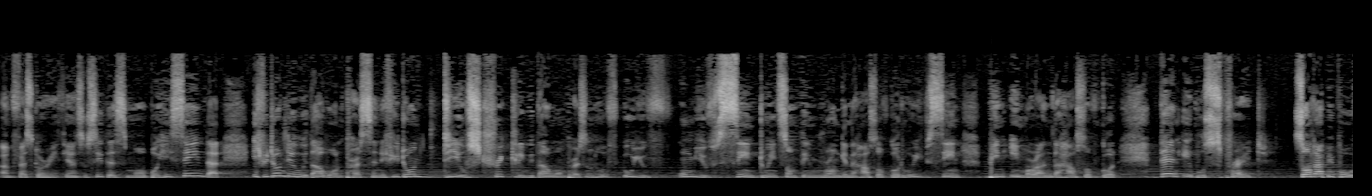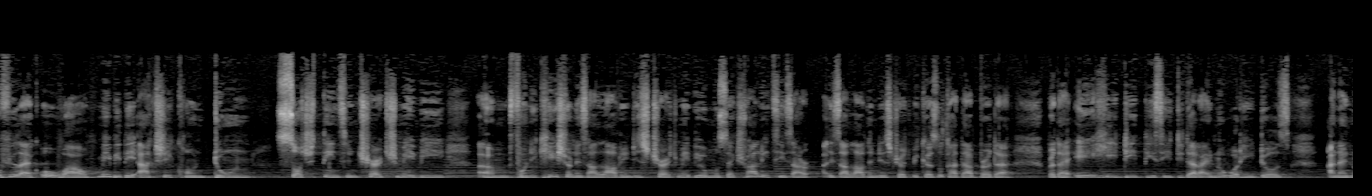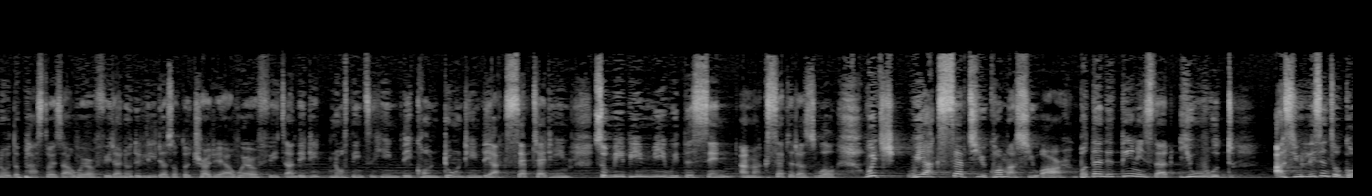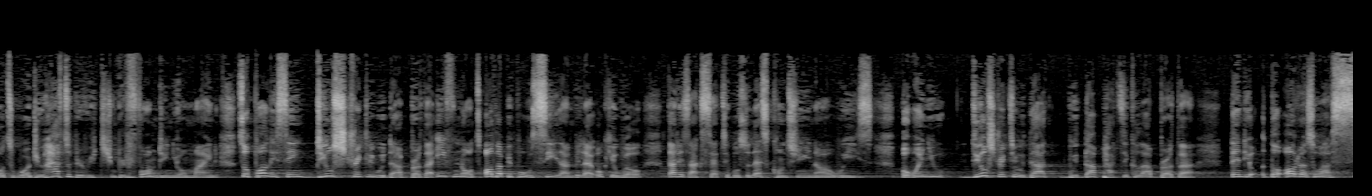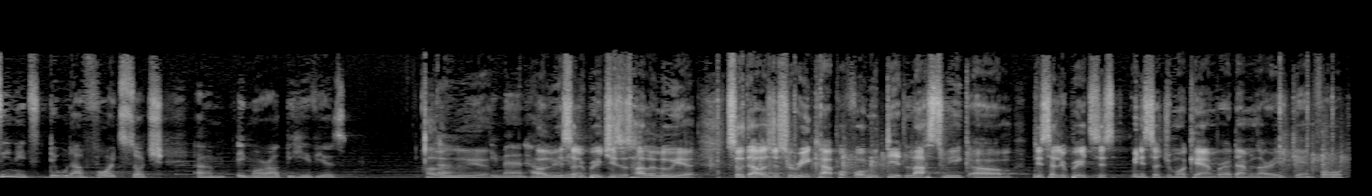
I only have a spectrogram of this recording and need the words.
um, First Corinthians to see this more. But he's saying that if you don't deal with that one person, if you don't deal strictly with that one person who, who you've, whom you've seen doing something wrong in the house of God, who you've seen being immoral in the house of God, then it will spread. So other people will feel like, oh wow, maybe they actually condone such things in church. Maybe um, fornication is allowed in this church. Maybe homosexuality is, are, is allowed in this church because look at that brother. Brother A, he did this, he did that. I know what he does. And I know the pastor is aware of it. I know the leaders of the church are aware of it. And they did nothing to him. They condoned him. They accepted him. So maybe me with this sin, I'm accepted as well. Which we accept you come as you are. But then the thing is that you would as you listen to God's word, you have to be re- reformed in your mind. So Paul is saying, deal strictly with that brother. If not, other people will see it and be like, okay, well, that is acceptable. So let's continue in our ways. But when you deal strictly with that with that particular brother, then the, the others who have seen it, they would avoid such um, immoral behaviors. Hallelujah. Um, amen. Hallelujah. Hallelujah. Celebrate Jesus. Hallelujah. So that was just a recap of what we did last week. Um, please celebrate Sis- Minister Jumoke and Brother Damilare again for,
